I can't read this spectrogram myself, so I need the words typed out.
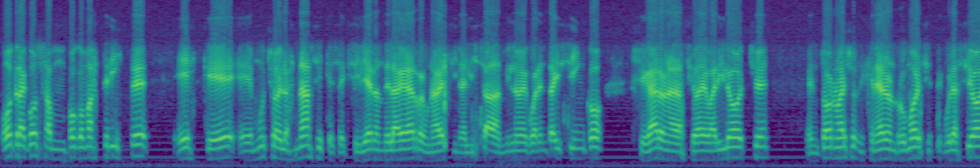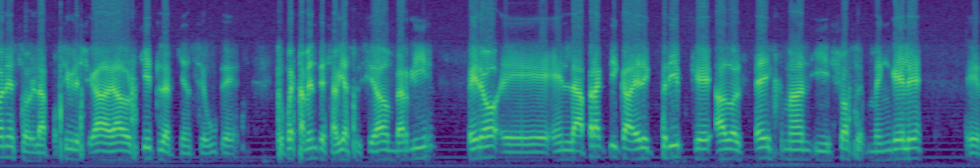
otra cosa un poco más triste es que eh, muchos de los nazis que se exiliaron de la guerra, una vez finalizada en 1945, llegaron a la ciudad de Bariloche, en torno a ellos se generaron rumores y especulaciones sobre la posible llegada de Adolf Hitler, quien se, eh, supuestamente se había suicidado en Berlín, pero eh, en la práctica Eric Pripke, Adolf Eichmann y Joseph Mengele eh,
